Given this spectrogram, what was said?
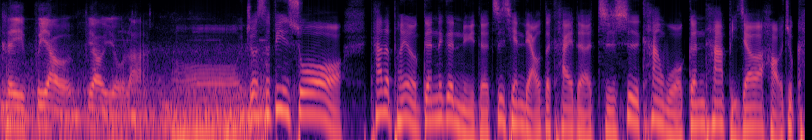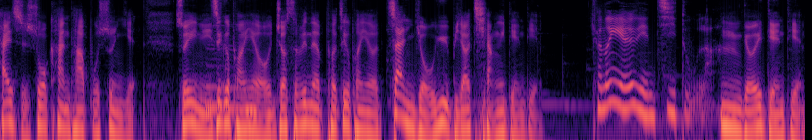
可以不要不要有啦。哦，Josephine 说，他的朋友跟那个女的之前聊得开的，只是看我跟他比较好，就开始说看他不顺眼，所以你这个朋友 Josephine 的这个朋友占有欲比较强一点点，可能也有点嫉妒啦。嗯，有一点点。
